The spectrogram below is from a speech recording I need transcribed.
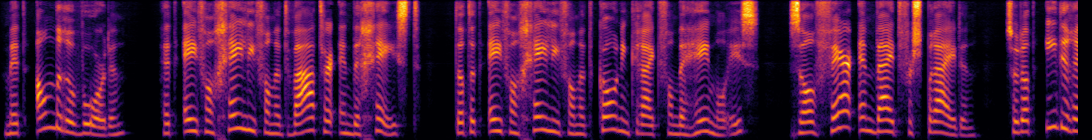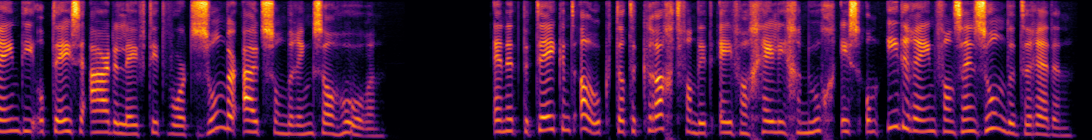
Met andere woorden, het evangelie van het water en de geest, dat het evangelie van het koninkrijk van de hemel is, zal ver en wijd verspreiden, zodat iedereen die op deze aarde leeft dit woord zonder uitzondering zal horen. En het betekent ook dat de kracht van dit evangelie genoeg is om iedereen van zijn zonde te redden.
